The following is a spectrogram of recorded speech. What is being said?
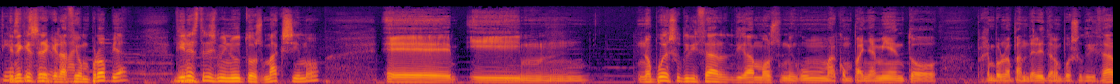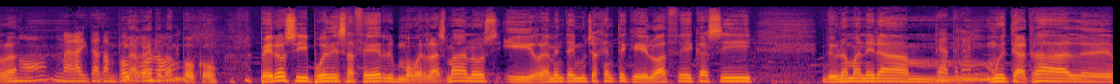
Tiene que ser creación vale. propia. Tienes Bien. tres minutos máximo eh, y mm, no puedes utilizar, digamos, ningún acompañamiento. Por ejemplo, una pandereta no puedes utilizarla. No, una gaita tampoco. La gaita ¿no? tampoco. Pero sí puedes hacer, mover las manos y realmente hay mucha gente que lo hace casi de una manera mm, Teatral. muy teatral, eh,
